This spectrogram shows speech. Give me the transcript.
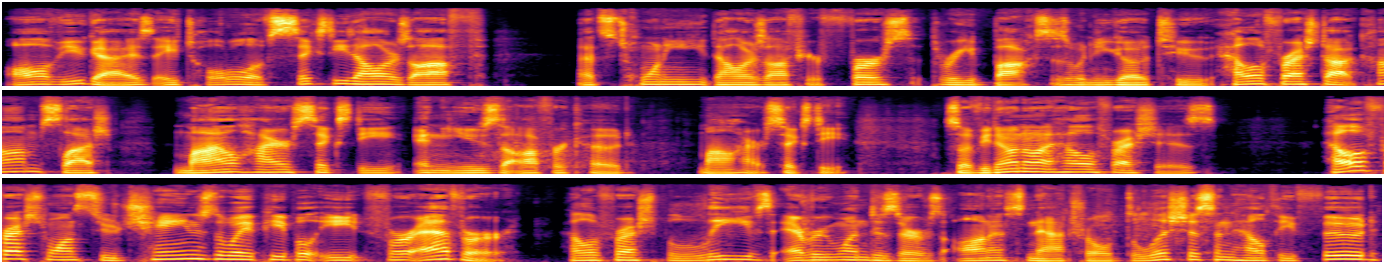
all of you guys a total of $60 off. That's $20 off your first three boxes when you go to hellofresh.com slash milehigher60 and use the offer code milehigher60 so if you don't know what HelloFresh is HelloFresh wants to change the way people eat forever. HelloFresh believes everyone deserves honest, natural, delicious, and healthy food.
